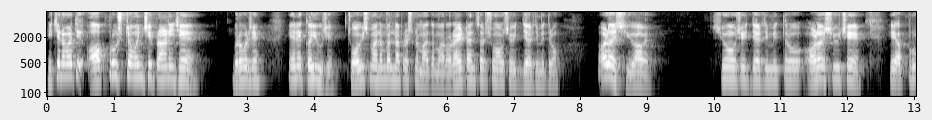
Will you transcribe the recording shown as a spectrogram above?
નીચેનામાંથી અપૃષ્ઠવંશી પ્રાણી છે. બરાબર છે? એને કયું છે? ચોવીસમા નંબરના પ્રશ્નમાં તમારો રાઈટ આન્સર શું આવશે વિદ્યાર્થી મિત્રો? અળસિયું. આવે. શું આવશે વિદ્યાર્થી મિત્રો? અળસિયું છે. એ અપૃ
